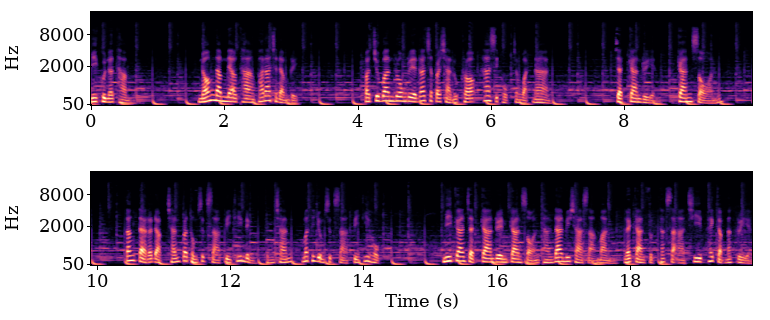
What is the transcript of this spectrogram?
มีคุณธรรม น้อมนำแนวทางพระราชดำริ ปัจจุบันโรงเรียนราชประชานุเคราะห์ 56 จังหวัดน่าน จัดการเรียน การสอนตั้งแต่ระดับชั้นประถมศึกษาปีที่ 1 ถึงชั้นมัธยมศึกษาปีที่ 6 มีการจัดการเรียนการสอนทางด้านวิชาสามัญและการฝึกทักษะอาชีพให้กับนักเรียน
